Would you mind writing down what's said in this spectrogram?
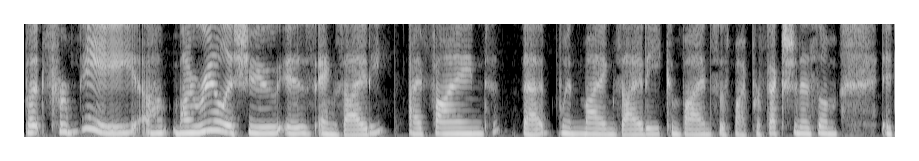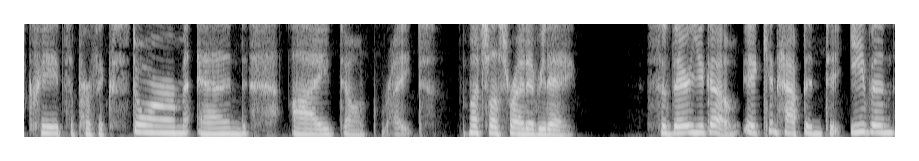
But for me, uh, my real issue is anxiety. I find that when my anxiety combines with my perfectionism, it creates a perfect storm, and I don't write, much less write every day. So there you go. It can happen to even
